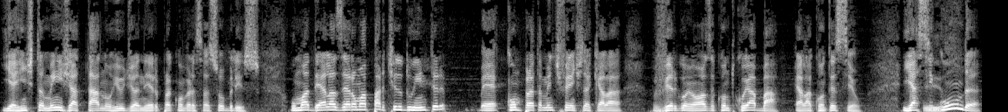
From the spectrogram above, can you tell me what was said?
E a gente também já está no Rio de Janeiro para conversar sobre isso. Uma delas era uma partida do Inter é, completamente diferente daquela vergonhosa contra o Cuiabá. Ela aconteceu. E a segunda,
